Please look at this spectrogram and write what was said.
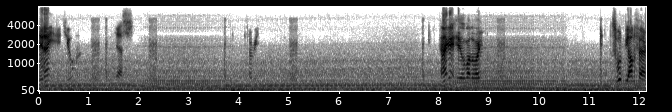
Did I hit you? Yes. Sorry. Can I get healed, by the way? This would be unfair.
